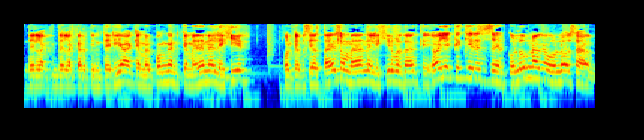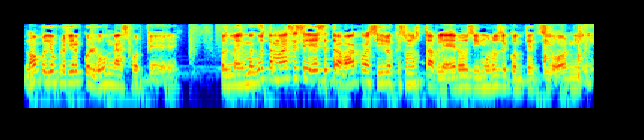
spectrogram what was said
de la, de la carpintería que me pongan, que me den a elegir. Porque pues, si hasta eso me dan a elegir, ¿verdad? Que, oye, ¿qué quieres hacer? ¿Columna o losa? No, pues yo prefiero columnas porque pues me, gusta más ese, ese trabajo así, lo que son los tableros y muros de contención y,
